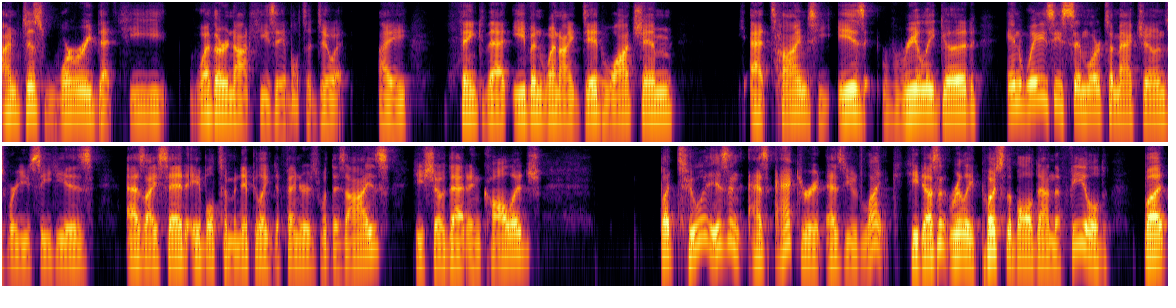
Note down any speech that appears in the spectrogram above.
I'm just worried that he, whether or not he's able to do it. I think that even when I did watch him, at times he is really good in ways he's similar to Mac Jones, where you see he is, as I said, able to manipulate defenders with his eyes. He showed that in college. but Tua isn't as accurate as you'd like. He doesn't really push the ball down the field, but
